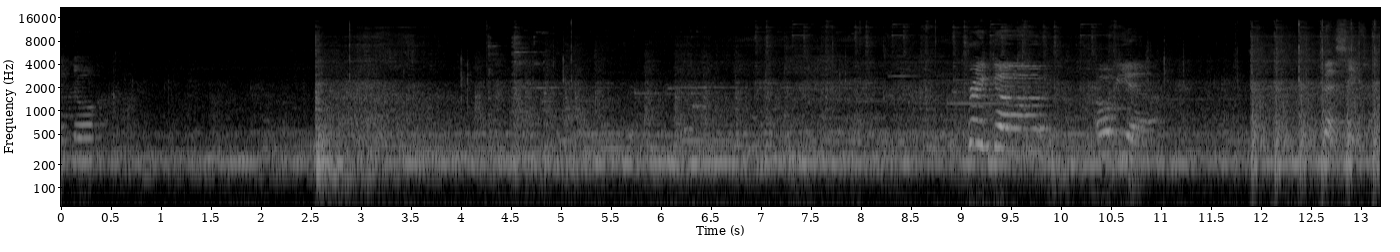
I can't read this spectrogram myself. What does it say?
Right, door. Oh yeah. Let's see.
